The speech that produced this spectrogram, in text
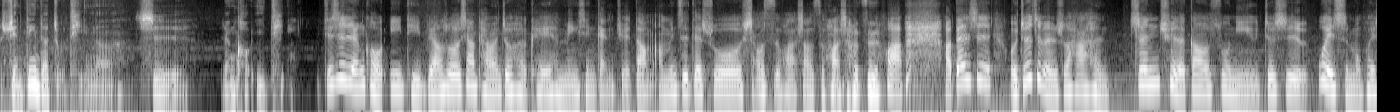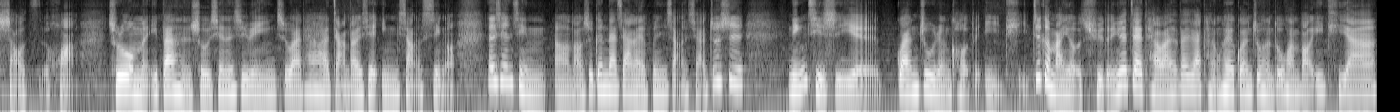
选定的主题呢是人口议题。其实人口议题，比方说像台湾就很可以很明显感觉到嘛，我们一直在说少子化、少子化、少子化。好，但是我觉得这本书它很正确的告诉你，就是为什么会少子化。除了我们一般很熟悉那些原因之外，他还讲到一些影响性哦。那先请呃老师跟大家来分享一下，就是。您其实也关注人口的议题，这个蛮有趣的，因为在台湾大家可能会关注很多环保议题啊，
